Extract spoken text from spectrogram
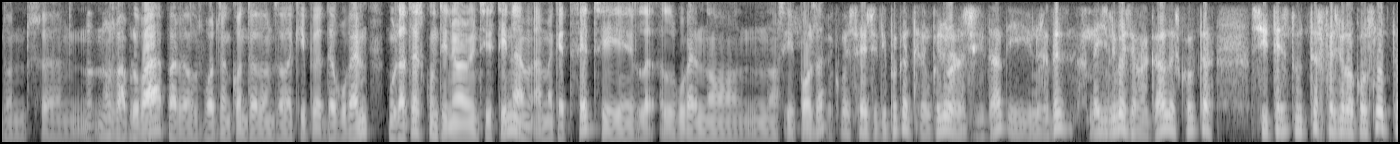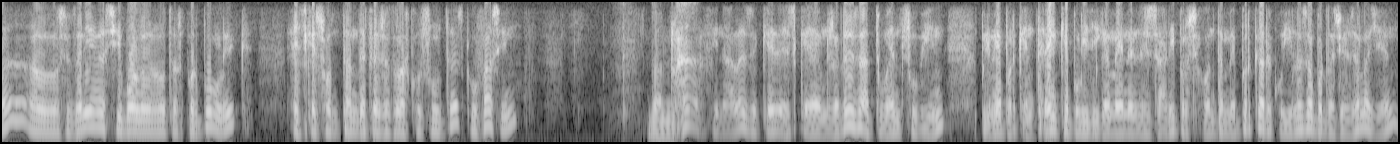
doncs, eh, no, no es va aprovar per els vots en contra doncs, de l'equip de govern, vosaltres continueu insistint en, en aquest fet si el govern no, no s'hi posa? No comencem a insistir perquè entenem que és una necessitat i, i nosaltres, a més li vaig dir a l'alcalde, escolta, si tens dubtes fes una consulta a la ciutadania si volen el transport públic, ells que són tan defensos de les consultes, que ho facin. Doncs... Ah, al final és que, és que nosaltres actuem sovint, primer perquè entenem que políticament és necessari, però segon també perquè recollim les aportacions de la gent.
